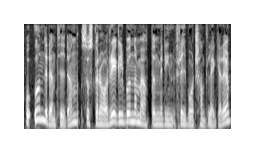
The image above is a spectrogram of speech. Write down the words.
Och under den tiden så ska du ha regelbundna möten med din frivårdshandläggare.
